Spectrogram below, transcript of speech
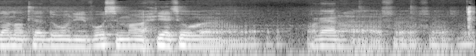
d'un athlète de niveau سما حياته غير في, في, في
